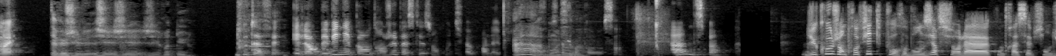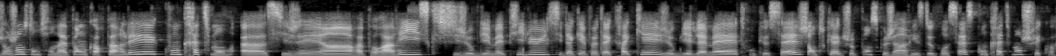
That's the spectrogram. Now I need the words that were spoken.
Ouais. T'as vu, j'ai retenu. Tout à fait. Et leur bébé n'est pas en danger parce qu'elles ont continué à prendre la pilule. Ah, bon, c'est bon. Ah, n'est-ce pas? Du coup, j'en profite pour rebondir sur la contraception d'urgence dont on n'a pas encore parlé. Concrètement, euh, si j'ai un rapport à risque, si j'ai oublié ma pilule, si la capote a craqué, j'ai oublié de la mettre ou que sais-je, en tout cas que je pense que j'ai un risque de grossesse, concrètement, je fais quoi?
